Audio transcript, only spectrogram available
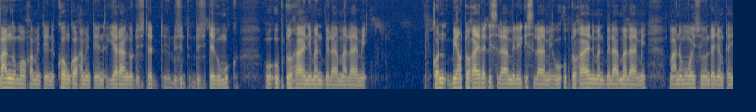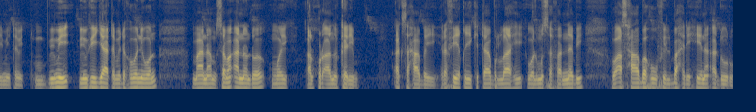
màng moo xamante ni koom koo xamante ni yaraanga du si te du si tegu mukk wa ubtu xaani man bila malaami kon biatu xayral islaami lil islaami wa ubtu xaani man bila malaami maanaam mooy suñu ndajam tey mi tamit bi muy bi mu fiy jaar tamit dafa wane woon maanaam sama àndandoo mooy alquranul karim ak saxaaba yi rafiqi kitaabullahi wal mustafa nabi wa ashaabahu fil bahri xiina aduru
